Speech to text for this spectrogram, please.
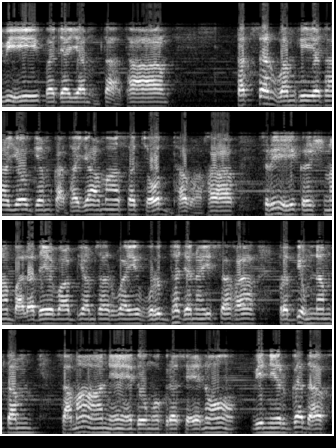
जम्बुद्वीपजयं तथा। तत्सर्वं हि यथा योग्यं कथयामास चोद्धवः। श्रीकृष्णबलदेवाभ्यां सर्वैर्वृद्धजनैः सह प्रद्युम्नं तं समानेदुमुग्रसेनो विनिर्गतः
